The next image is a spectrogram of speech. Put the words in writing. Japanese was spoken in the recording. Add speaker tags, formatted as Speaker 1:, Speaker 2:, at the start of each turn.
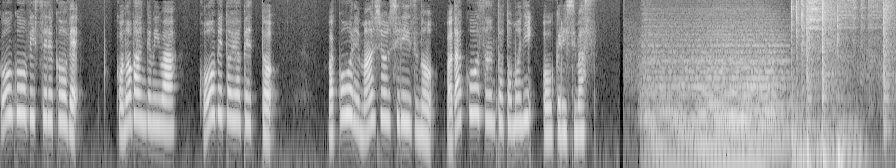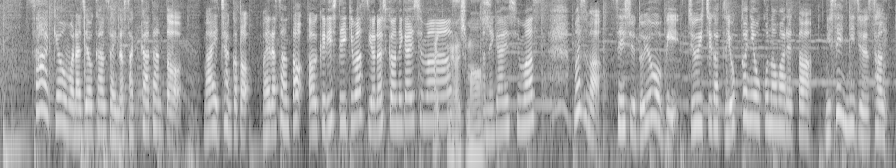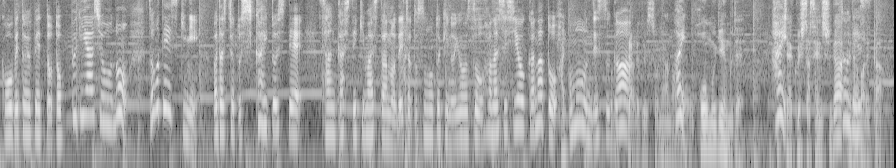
Speaker 1: ゴーゴービッセル神戸。この番組は、神戸トヨペット、ワコーレマンションシリーズの和田光さんと共にお送りします。さあ、今日もラジオ関西のサッカー担当、前ちゃんこと前田さんとお送りしていきます。よろしくお願いします。
Speaker 2: はい、お願いします。
Speaker 1: お願いします。まずは先週土曜日11月4日に行われた2023神戸トヨペットトップギア賞の贈呈式に私ちょっと司会として参加してきましたので、
Speaker 2: はい
Speaker 1: ちょっとその時の様子をお話ししようかなと
Speaker 2: はい
Speaker 1: 思うんです
Speaker 2: これってあ
Speaker 1: が、
Speaker 2: れですよね。あの、
Speaker 1: はい
Speaker 2: ホームゲームで
Speaker 1: はい
Speaker 2: 活躍した選手が選ばれた
Speaker 1: はい。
